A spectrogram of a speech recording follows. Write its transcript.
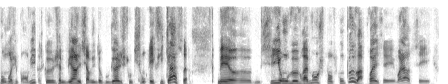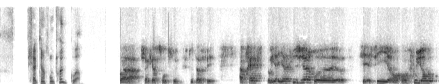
Bon, moi, j'ai pas envie parce que j'aime bien les services de Google. Je trouve qu'ils sont efficaces. Mais euh, si on veut vraiment, je pense qu'on peut. Après, c'est voilà, c'est chacun son truc, quoi. Voilà, chacun son truc, tout à fait. Après, il y, a, plusieurs si, en, fouillant,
